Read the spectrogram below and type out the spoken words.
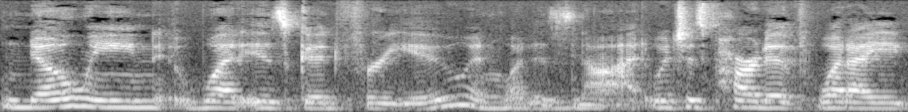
knowing what is good for you and what is not which is part of what i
